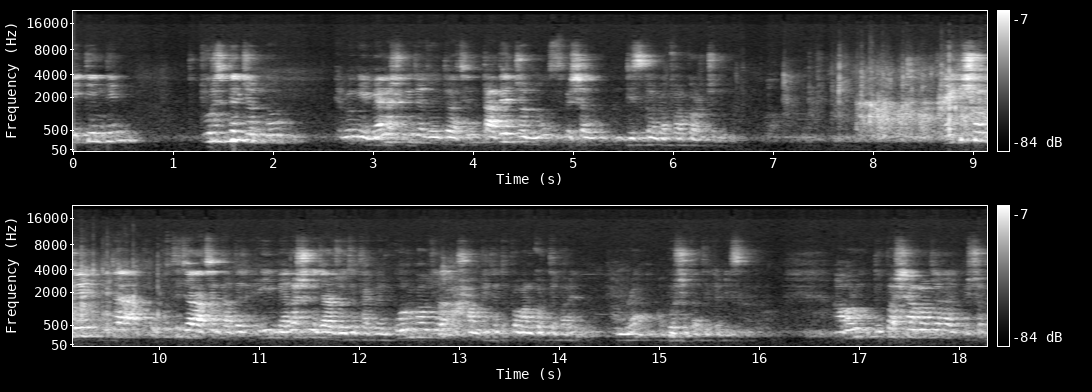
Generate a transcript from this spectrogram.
এই তিন দিন ট্যুরিস্টদের জন্য এবং এই মেলার সঙ্গে যারা জড়িত আছেন, তাদের জন্য স্পেশাল ডিসকাউন্ট অফার করার জন্য। একই সঙ্গে এটা উপস্থিত যারা আছেন, তাদের এই মেলার সঙ্গে যারা জড়িত থাকবেন কোনোভাবে আপনি সম্পৃক্ত প্রমাণ করতে পারেন, আমরা অবশ্যই তাদেরকে ডিসকাউন্ট আমার দুপাশে আমার যারা যেসব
